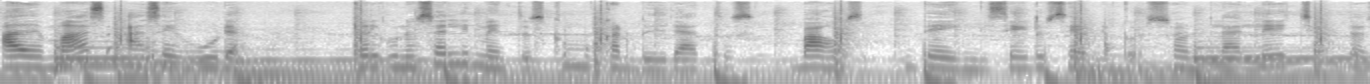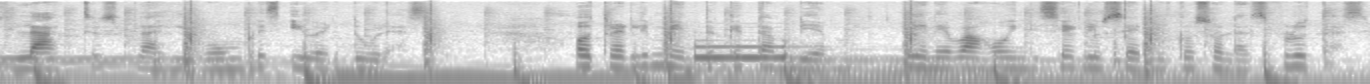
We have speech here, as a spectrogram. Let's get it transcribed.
Además, asegura algunos alimentos como carbohidratos bajos de índice glucémico son la leche, los lácteos, las legumbres y verduras. Otro alimento que también tiene bajo índice glucémico son las frutas,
